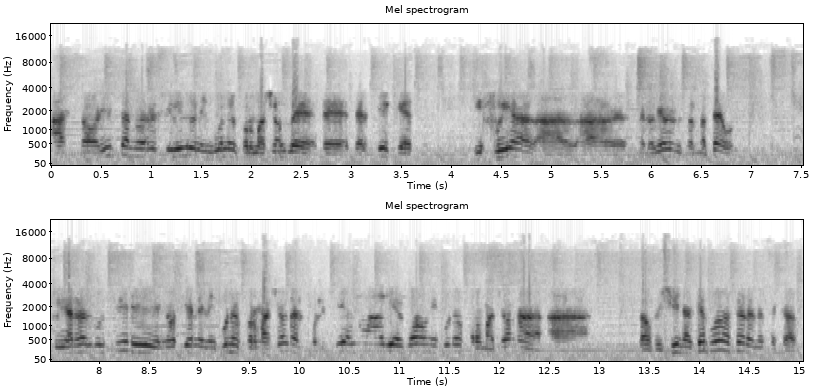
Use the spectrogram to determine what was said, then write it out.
hasta ahorita no he recibido ninguna información de, de- del ticket. Y fui a, a, a me lo dieron en San Mateo. Fui a Rasgutir y no tiene ninguna información. El policía no ha llegado ninguna información a, a la oficina. ¿Qué puedo hacer en este caso?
